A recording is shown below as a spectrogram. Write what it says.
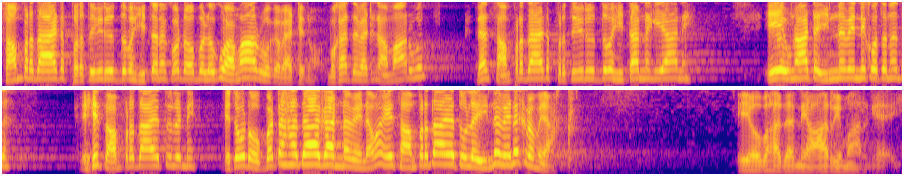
සම්ප්‍රදායට ප්‍රතිවිරුද්ධව හිතනකොට ඔබ ලොකු අමාරුවක වැටෙනවා මොකද වැටෙන අමාරුව දැන් සම්ප්‍රදායට ප්‍රතිවිරුද්ධව හිතන්න ගියානේ. ඒ වනාට ඉන්න වෙන්න කොතනද. ඒ සම්ප්‍රදාය තුළනේ එතකොට ඔබට හදාගන්න වෙනවා ඒ සම්ප්‍රදාය තුළ ඉන්න වෙන ක්‍රමයක්. ඒ ඔබ හදන්නේ ආර්ය මාර්ගයයි.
